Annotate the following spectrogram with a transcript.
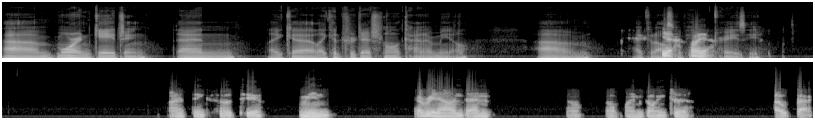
um, more engaging than like a like a traditional kind of meal. Um, I could also Yeah. be Oh, yeah. crazy. I think so too. I mean, every now and then, you know, don't mind going to Outback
